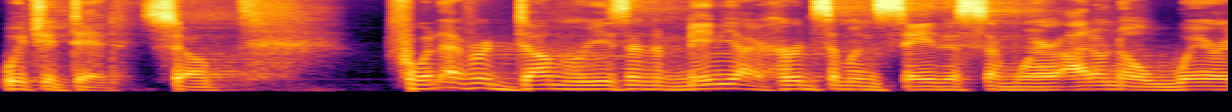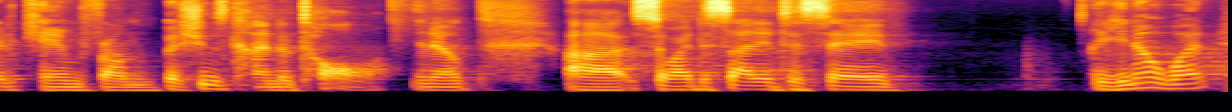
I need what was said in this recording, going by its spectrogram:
which it did. So for whatever dumb reason, maybe I heard someone say this somewhere. I don't know where it came from, but she was kind of tall, you know? Uh, so I decided to say, you know what?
